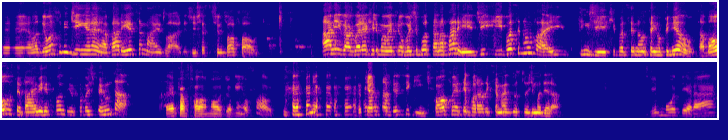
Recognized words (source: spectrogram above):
É, ela deu uma sumidinha, né? Apareça mais lá. A gente assistindo sua falta. Amigo, agora é aquele momento que eu vou te botar na parede e você não vai fingir que você não tem opinião, tá bom? Você vai me responder o que eu vou te perguntar. É para falar mal de alguém? Eu falo. Eu quero saber o seguinte: qual foi a temporada que você mais gostou de moderar? De moderar.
